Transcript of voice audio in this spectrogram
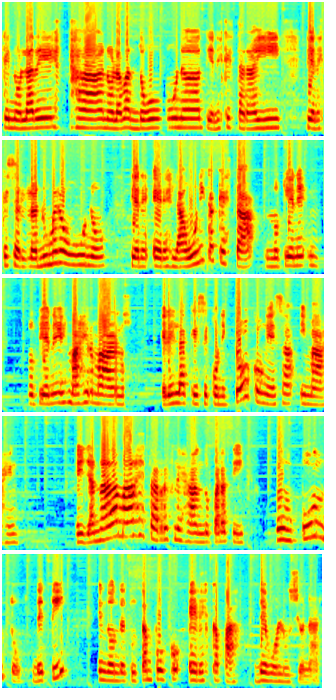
que no la deja, no la abandona, tienes que estar ahí, tienes que ser la número uno, tienes, eres la única que está, no, tiene, no tienes más hermanos, eres la que se conectó con esa imagen. Ella nada más está reflejando para ti un punto de ti en donde tú tampoco eres capaz de evolucionar.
